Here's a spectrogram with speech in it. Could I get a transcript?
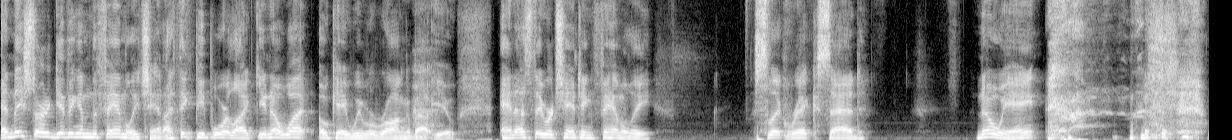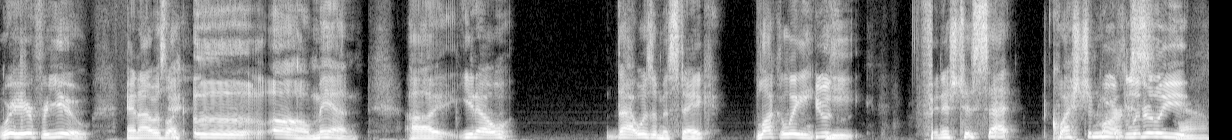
And they started giving him the family chant. I think people were like, you know what? Okay, we were wrong about you. And as they were chanting family, Slick Rick said, No, we ain't. we're here for you. And I was like, oh man. Uh, you know, that was a mistake. Luckily, he, He finished his set. Question He was literally Yeah.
